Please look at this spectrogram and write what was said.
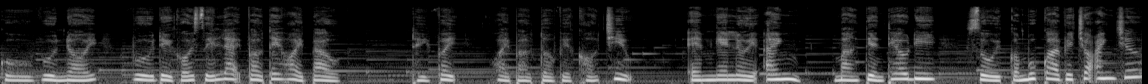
Cô vừa nói vừa để gói giấy lại vào tay Hoài Bảo. Thấy vậy, Hoài Bảo tỏ vẻ khó chịu. Em nghe lời anh, mang tiền theo đi, rồi có mua quà về cho anh chứ.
